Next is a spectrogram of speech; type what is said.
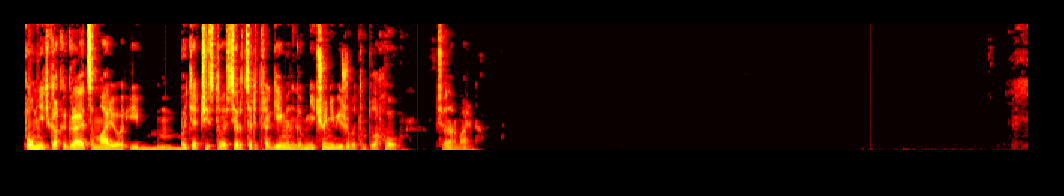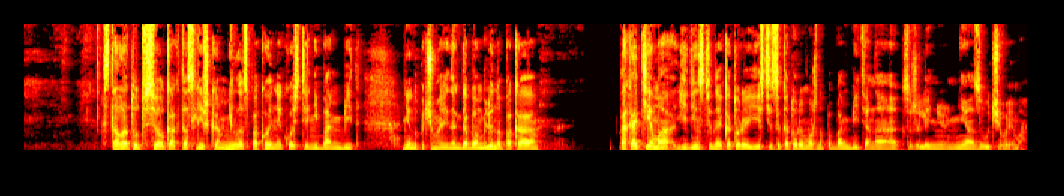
помнить, как играется Марио, и быть от чистого сердца ретрогеймингом. Ничего не вижу в этом плохого. Все нормально. Стало тут все как-то слишком мило, спокойно, и Костя не бомбит. Не, ну почему я иногда бомблю, но пока, пока тема единственная, которая есть, из-за которой можно побомбить, она, к сожалению, не озвучиваема.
